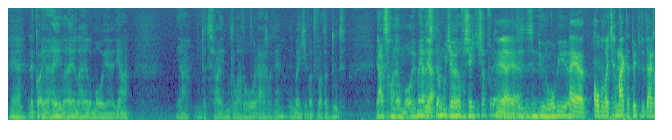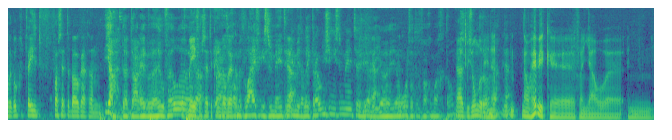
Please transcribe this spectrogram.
Ja. En dan kan je hele, hele, hele mooie, ja, ja, moet dat zou je moeten laten horen eigenlijk, hè. Een beetje wat, wat dat doet. Ja, het is gewoon heel mooi. Maar ja, dat is- Ja. daar moet je heel veel centjes ook voor hebben. Ja, ja. Het, is, het is een dure hobby. eh. Nou ja, het album wat je gemaakt hebt, heb je natuurlijk eigenlijk ook twee facetten bij elkaar gaan. Ja, daar, daar hebben we heel veel. Of eh, meer ja, facetten, kan ja, ik wel gewoon met live instrumenten Ja. en met elektronische instrumenten. Ja, Ja. Je, je hoort wat er van mag gekomen Ja, dat is bijzonder hoor. Ja. nou, nou heb ik eh, van jou eh, een,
